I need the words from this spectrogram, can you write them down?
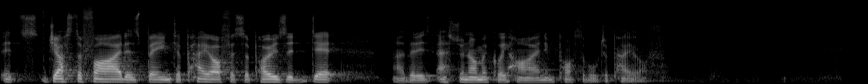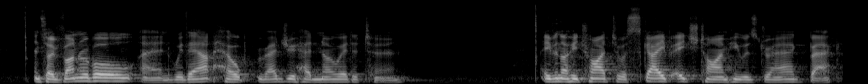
it's justified as being to pay off a supposed debt uh, that is astronomically high and impossible to pay off. And so, vulnerable and without help, Raju had nowhere to turn. Even though he tried to escape, each time he was dragged back,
